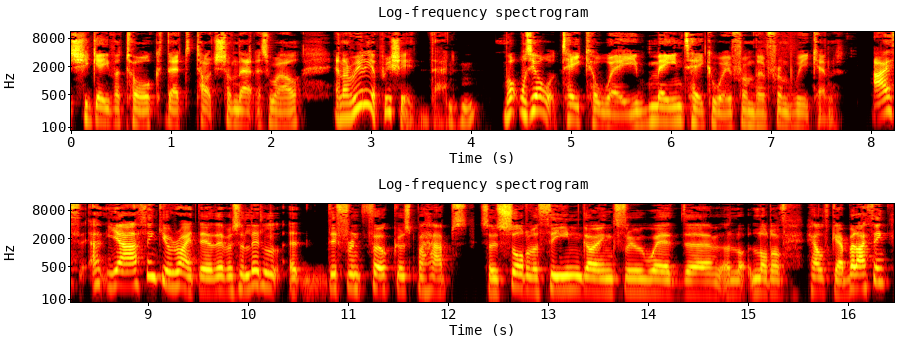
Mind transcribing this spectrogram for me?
she gave a talk that touched on that as well. And I really appreciated that. Mm-hmm. What was your takeaway, main takeaway from the, from the weekend? I th- uh, yeah, I think you're right. There, there was a little uh, different focus, perhaps. So sort of a theme going through with uh, a lo- lot of healthcare. But I think,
